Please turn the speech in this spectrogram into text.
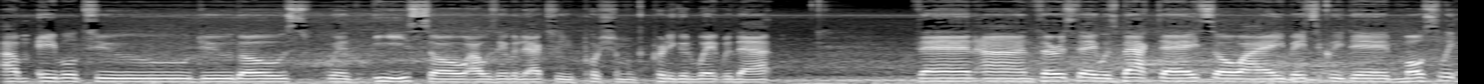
I'm able to do those with ease, so I was able to actually push some pretty good weight with that. Then on Thursday was back day, so I basically did mostly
